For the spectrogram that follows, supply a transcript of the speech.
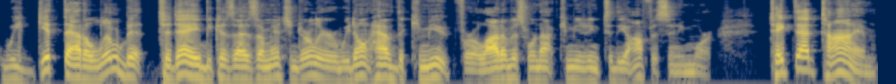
We get that a little bit today because, as I mentioned earlier, we don't have the commute. For a lot of us, we're not commuting to the office anymore. Take that time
